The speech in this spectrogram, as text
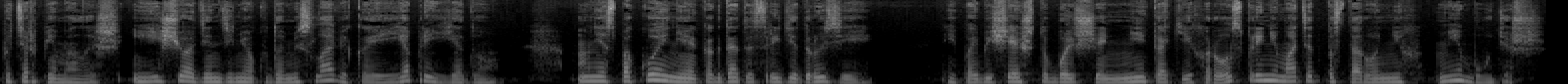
Потерпи, малыш, и еще один денек в доме Славика, и я приеду. Мне спокойнее, когда ты среди друзей. И пообещай, что больше никаких роз принимать от посторонних не будешь.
